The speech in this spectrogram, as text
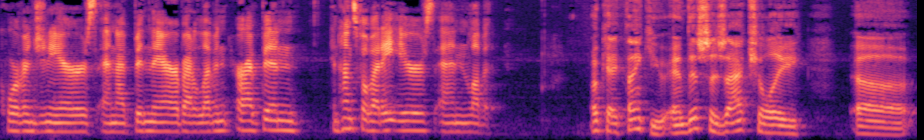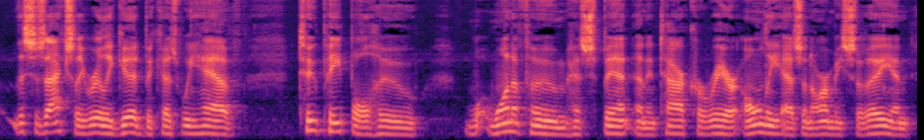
Corps of Engineers. And I've been there about eleven, or I've been in Huntsville about eight years and love it. Okay, thank you. And this is actually uh, this is actually really good because we have two people who one of whom has spent an entire career only as an Army civilian,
